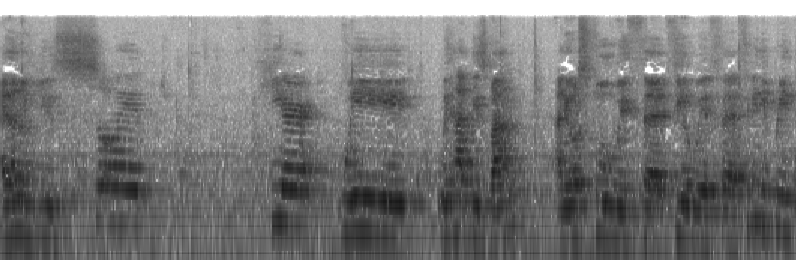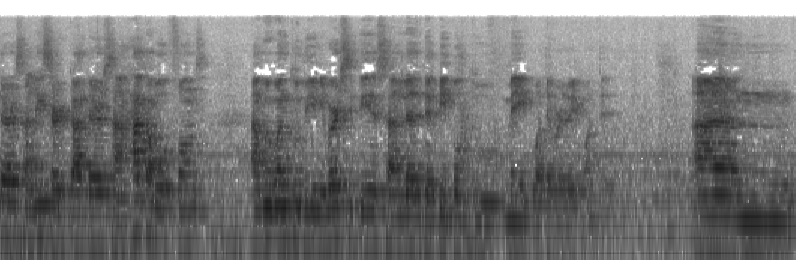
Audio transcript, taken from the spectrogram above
I don't know if you saw it. Here, we, we had this van, and it was full with, uh, filled with uh, 3D printers and laser cutters and hackable phones. And we went to the universities and let the people to make whatever they wanted. And,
